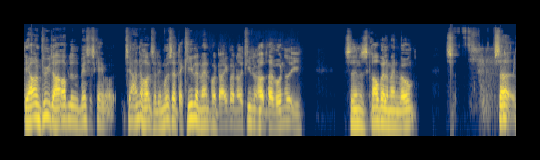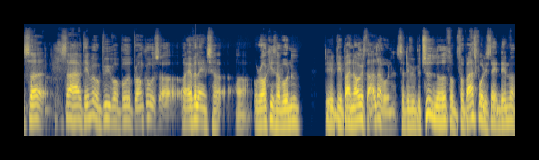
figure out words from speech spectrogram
det er jo en by, der har oplevet mesterskaber til andre hold, så det er modsat, da Cleveland vandt, hvor der ikke var noget Cleveland-hold, der havde vundet i siden Skravballermanden var ung. Så, så, så har Denver en by, hvor både Broncos og, og Avalanche har, og, og Rockies har vundet. Det, det er bare Nuggets, der aldrig har vundet. Så det vil betyde noget for, for basketball i staten Denver.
